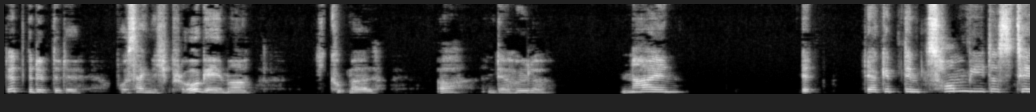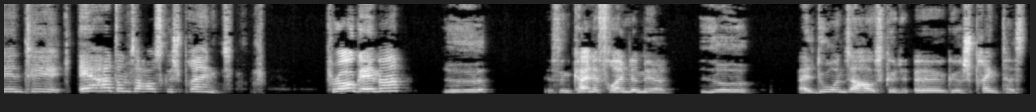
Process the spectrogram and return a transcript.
Wo ist eigentlich Pro Gamer? Ich guck mal. Oh, in der Höhle. Nein, der gibt dem Zombie das TNT. Er hat unser Haus gesprengt. Pro Gamer? Ja. Wir sind keine Freunde mehr. Ja. Weil du unser Haus ge äh, gesprengt hast.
